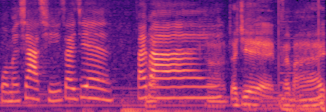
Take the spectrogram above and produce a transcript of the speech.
我们下期再见，拜拜。再见，拜拜。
